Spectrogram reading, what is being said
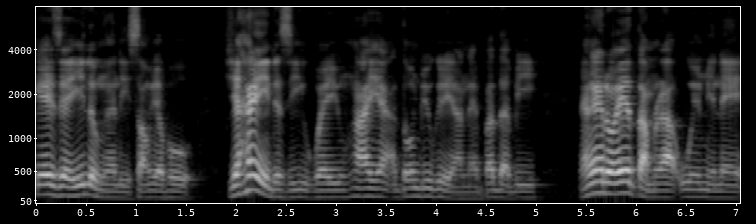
ကယ်ဆယ်ရေးလုပ်ငန်းတွေဆောင်ရွက်ဖို့ရဟန်းရင်တစည်းဝယ်ယူငှားရန်အသုံးပြုကြရတဲ့ပတ်သက်ပြီးနိုင်ငံတော်ရဲ့တမရဦးဝင်းမြင့်နဲ့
